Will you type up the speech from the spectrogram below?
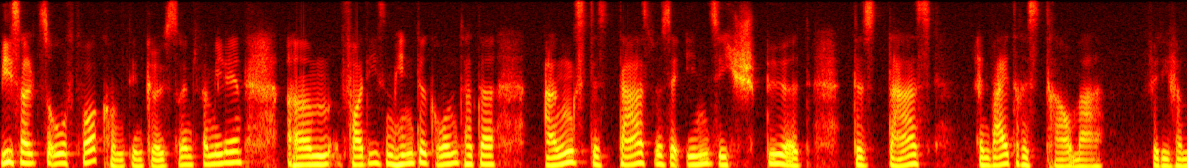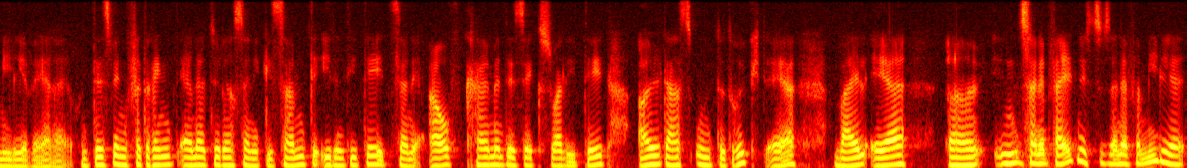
wie es halt so oft vorkommt in größeren Familien. Ähm, vor diesem Hintergrund hat er Angst, dass das, was er in sich spürt, dass das ein weiteres Trauma für die Familie wäre. Und deswegen verdrängt er natürlich seine gesamte Identität, seine aufkeimende Sexualität. All das unterdrückt er, weil er äh, in seinem Verhältnis zu seiner Familie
